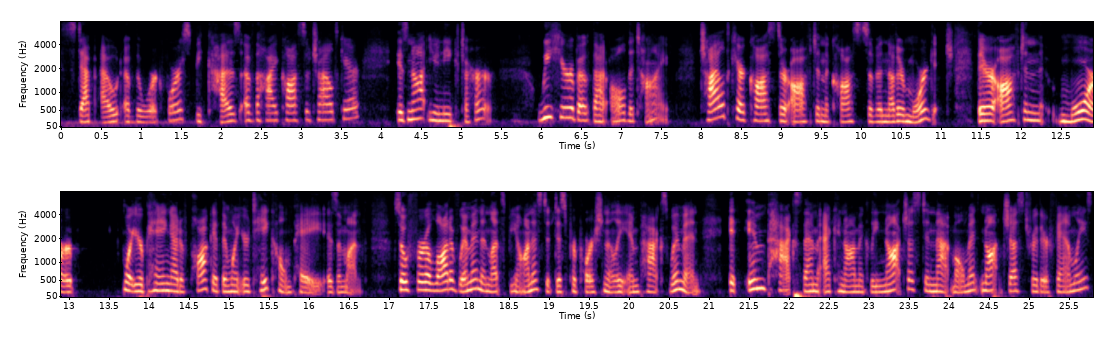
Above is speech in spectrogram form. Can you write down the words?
step out of the workforce because of the high cost of childcare is not unique to her. We hear about that all the time. Childcare costs are often the costs of another mortgage. They're often more what you're paying out of pocket than what your take home pay is a month. So, for a lot of women, and let's be honest, it disproportionately impacts women. It impacts them economically, not just in that moment, not just for their families,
